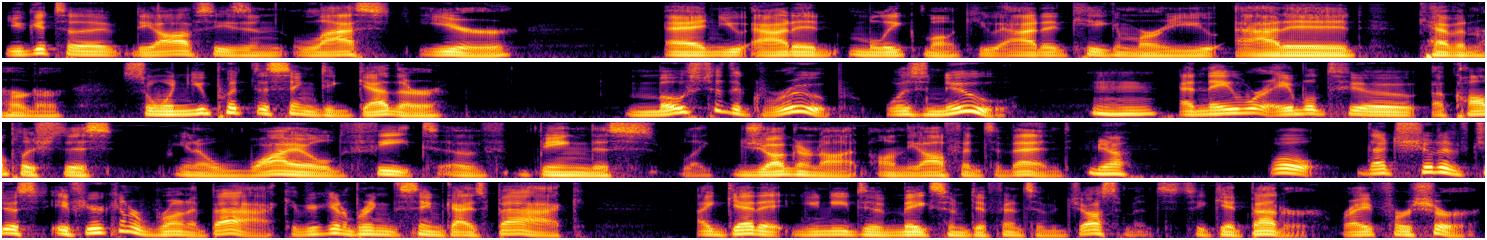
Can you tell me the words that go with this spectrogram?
You get to the offseason last year and you added Malik Monk, you added Keegan Murray, you added Kevin Huerter. So when you put this thing together, most of the group was new. Mm-hmm. And they were able to accomplish this you know wild feat of being this like juggernaut on the offensive end. Yeah. Well, that should have just if you're going to run it back, if you're going to bring the same guys back, I get it. You need to make some defensive adjustments to get better, right? For sure.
